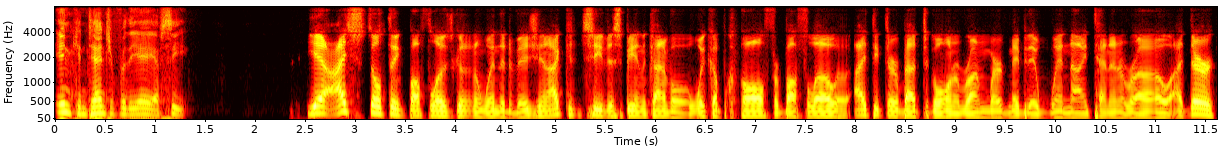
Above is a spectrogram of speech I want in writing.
in contention for the AFC. Yeah, I still think Buffalo is going to win the division. I could see this being the kind of a wake up call for Buffalo. I think they're about to go on a run where maybe they win 9, 10 in a row. They're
